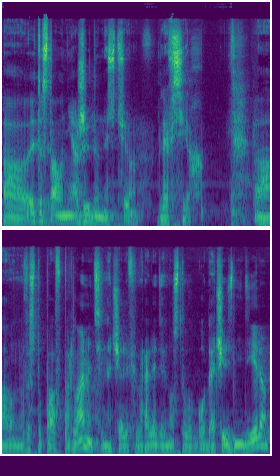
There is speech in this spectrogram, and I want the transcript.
А, это стало неожиданностью для всех. Он выступал в парламенте в начале февраля 90 -го года. А через неделю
